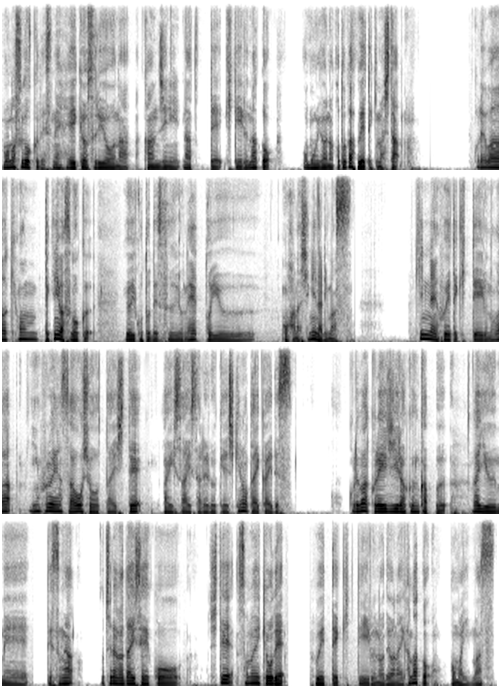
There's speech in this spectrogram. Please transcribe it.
ものすごくですね、影響するような感じになってきているなと思うようなことが増えてきました。これは基本的にはすごく良いことですよねというお話になります。近年増えてきているのがインフルエンサーを招待して開催される形式の大会です。これはクレイジーラクーンカップが有名ですが、こちらが大成功してその影響で増えてきているのではないかなと思います。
